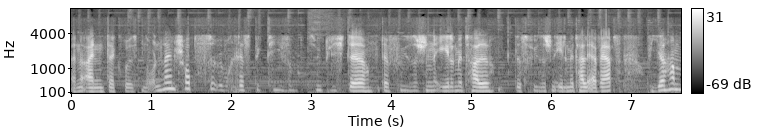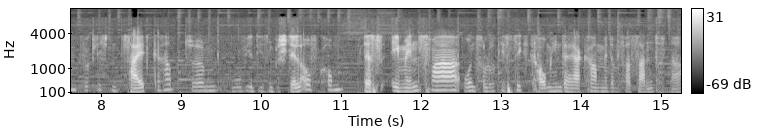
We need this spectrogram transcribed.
einen der größten Online-Shops respektive bezüglich der, der physischen Edelmetall, des physischen Edelmetallerwerbs. Wir haben wirklich eine Zeit gehabt, ähm, wo wir diesem Bestellaufkommen, das immens war, wo unsere Logistik kaum hinterherkam mit dem Versand. Ne?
